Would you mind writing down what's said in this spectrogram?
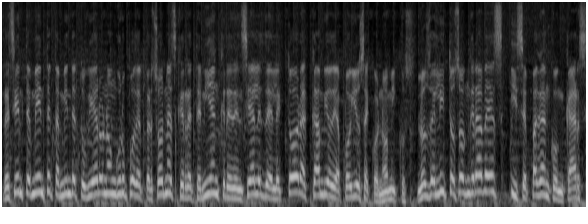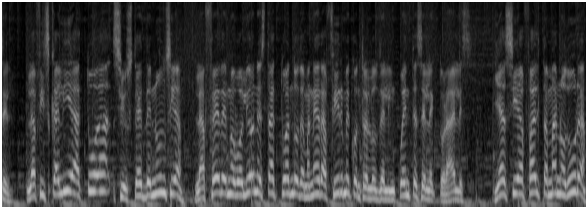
Recientemente también detuvieron a un grupo de personas que retenían credenciales de elector a cambio de apoyos económicos. Los delitos son graves y se pagan con cárcel. La Fiscalía actúa si usted denuncia. La fe de Nuevo León está actuando de manera firme contra los delincuentes electorales y hacía falta mano dura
